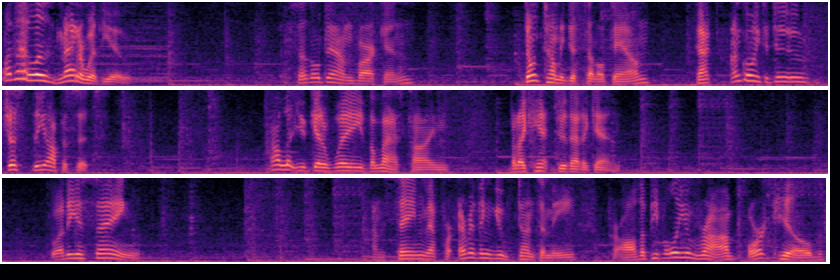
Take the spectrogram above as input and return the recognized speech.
What the hell is the matter with you? Settle down, Varkin. Don't tell me to settle down. In fact, I'm going to do just the opposite. I'll let you get away the last time, but I can't do that again. What are you saying? I'm saying that for everything you've done to me, for all the people you've robbed or killed,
